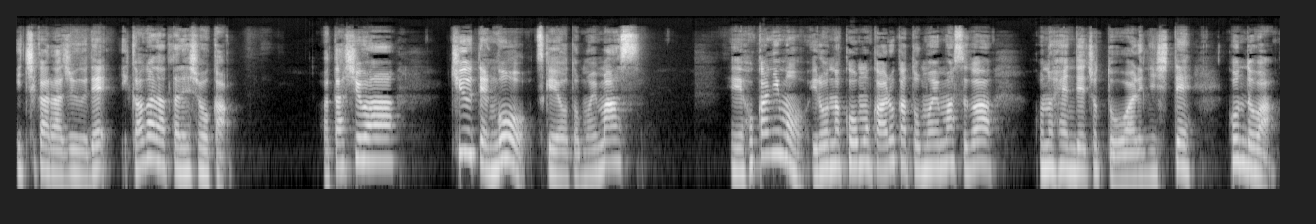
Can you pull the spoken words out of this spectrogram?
1から10でいかがだったでしょうか？私は9.5をつけようと思います。えー、他にもいろんな項目あるかと思いますが、この辺でちょっと終わりにして、今度は、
